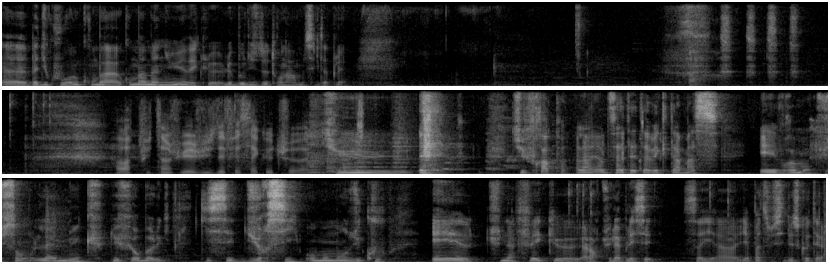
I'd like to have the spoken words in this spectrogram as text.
Euh, bah, du coup, un combat, combat main nue avec le, le bonus de ton arme, s'il te plaît. Ah putain, je lui ai juste défait sa queue de cheval. Tu, tu frappes à l'arrière de sa tête avec ta masse et vraiment tu sens la nuque du Furbolg qui s'est durcie au moment du coup et euh, tu n'as fait que... Alors tu l'as blessé, ça y a, y a pas de souci de ce côté-là.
